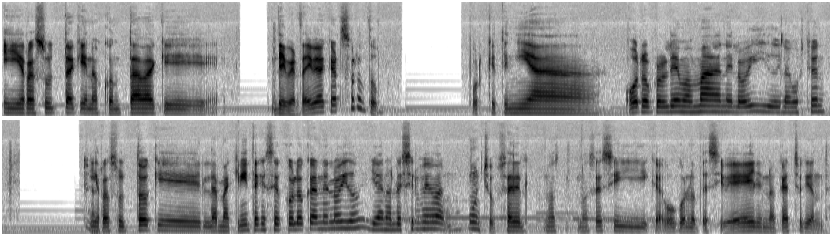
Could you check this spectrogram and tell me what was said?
Y resulta que nos contaba que de verdad iba a quedar sordo. Porque tenía otro problema más en el oído y la cuestión. Y resultó que la maquinita que se coloca en el oído ya no le sirve mucho. O sea, no, no sé si cagó con los decibeles, no cacho qué onda.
